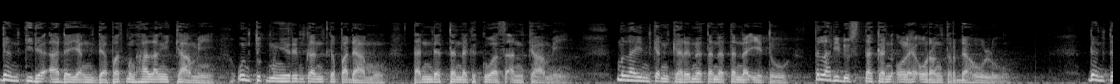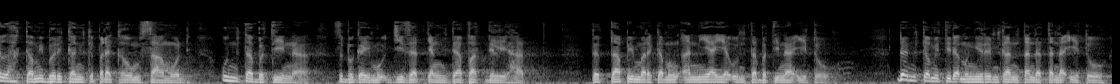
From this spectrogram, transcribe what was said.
Dan tidak ada yang dapat menghalangi kami untuk mengirimkan kepadamu tanda-tanda kekuasaan kami, melainkan karena tanda-tanda itu telah didustakan oleh orang terdahulu. Dan telah kami berikan kepada kaum Samud unta betina sebagai mukjizat yang dapat dilihat. Tetapi mereka menganiaya unta betina itu. Dan kami tidak mengirimkan tanda-tanda itu,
